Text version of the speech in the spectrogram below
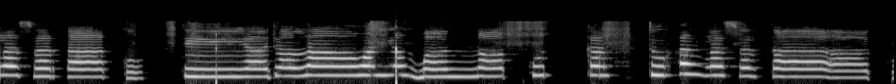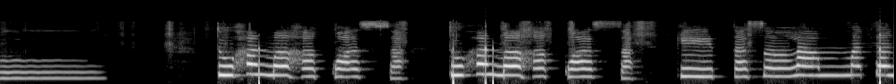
Tuhanlah sertaku, tiada lawan yang menakutkan. Tuhanlah sertaku. Tuhan Maha Kuasa, Tuhan Maha Kuasa, kita selamat dan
